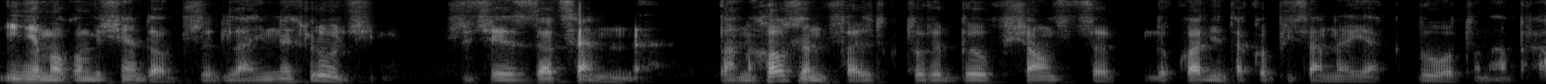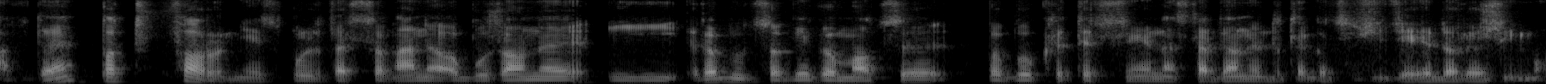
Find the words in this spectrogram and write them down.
i nie mogą być niedobrzy dla innych ludzi. Życie jest za cenne. Pan Hosenfeld, który był w książce dokładnie tak opisany, jak było to naprawdę, potwornie zbulwersowany, oburzony i robił co w jego mocy, bo był krytycznie nastawiony do tego, co się dzieje do reżimu.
